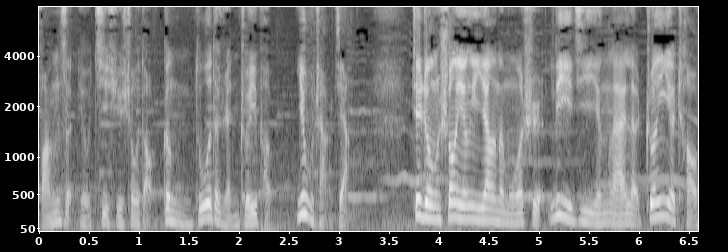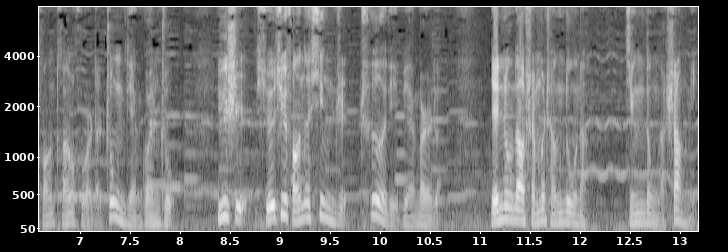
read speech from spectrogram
房子又继续受到更多的人追捧，又涨价。这种双赢一样的模式，立即迎来了专业炒房团伙的重点关注。于是，学区房的性质彻底变味了，严重到什么程度呢？惊动了上面。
